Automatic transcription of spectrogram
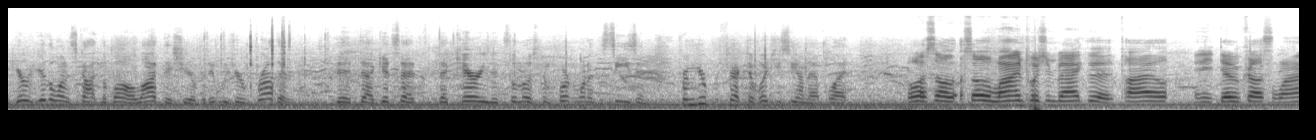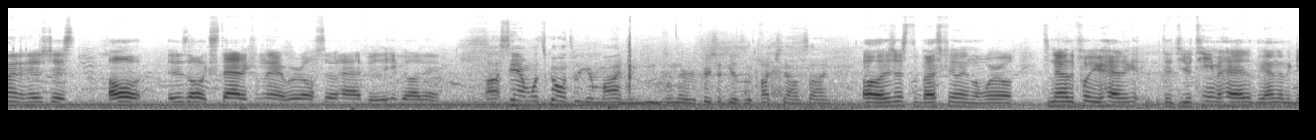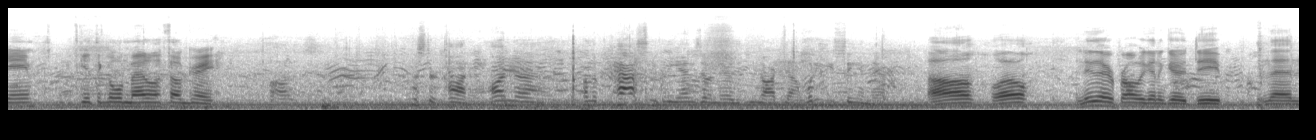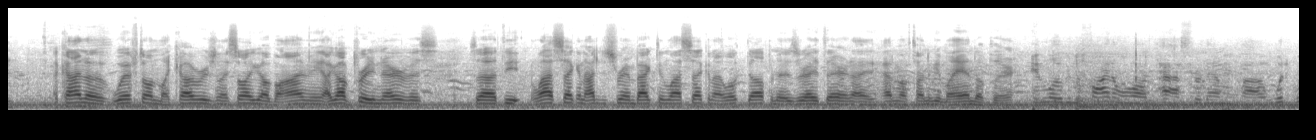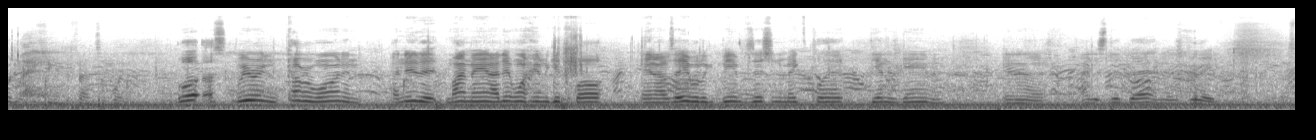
you're, you're the one that's gotten the ball a lot this year, but it was your brother that uh, gets that, that carry that's the most important one of the season. From your perspective, what did you see on that play? Well, I saw I saw the line pushing back the pile, and he dove across the line, and it was just all it was all ecstatic from there. We were all so happy that he got in. Uh, Sam, what's going through your mind when you when the official gives the touchdown sign? Oh, it's just the best feeling in the world to know to put your head, that your team ahead at the end of the game, get the gold medal. It felt great. Uh, Mr. Conner, on uh, on the pass into the end zone there that you knocked down, what are you seeing there? Uh, well, I knew they were probably going to go deep, and then I kind of whiffed on my coverage, and I saw he got behind me. I got pretty nervous. So at the last second, I just ran back to him. Last second, I looked up, and it was right there, and I had enough time to get my hand up there. And Logan, the final uh, pass for them, uh, what, what did you see in defensively? Well, we were in cover one, and I knew that my man, I didn't want him to get the ball, and I was able to be in position to make the play at the end of the game, and, and uh, I just did that, and it was great.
